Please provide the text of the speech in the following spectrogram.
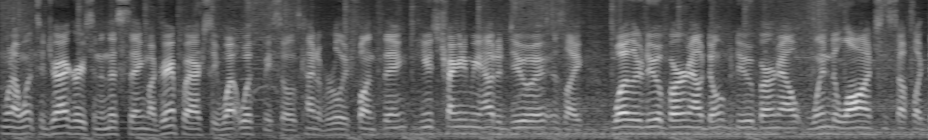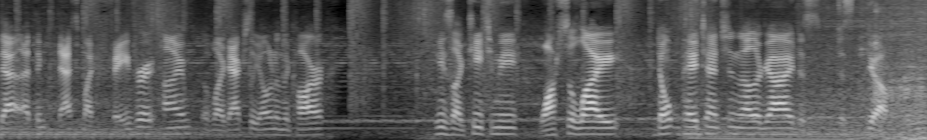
When I went to drag racing in this thing, my grandpa actually went with me, so it was kind of a really fun thing. He was training me how to do it. It's like whether to do a burnout, don't do a burnout, when to launch and stuff like that. I think that's my favorite time of like actually owning the car. He's like teaching me, watch the light, don't pay attention to the other guy, just, just go.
